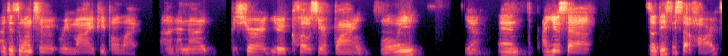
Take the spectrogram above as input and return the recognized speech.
I just want to remind people like uh, at night, be sure you close your blind fully. Yeah. And I use the, so this is the heart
